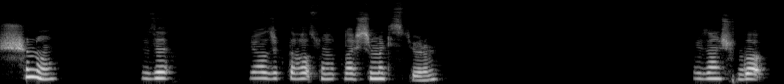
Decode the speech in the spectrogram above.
şunu size birazcık daha somutlaştırmak istiyorum. O yüzden şurada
